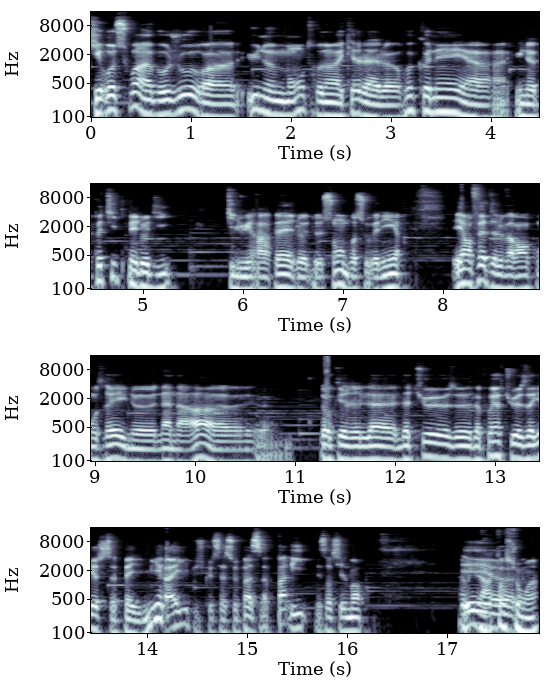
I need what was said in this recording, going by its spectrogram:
qui reçoit un beau jour euh, une montre dans laquelle elle reconnaît euh, une petite mélodie qui lui rappelle de sombres souvenirs. Et en fait, elle va rencontrer une nana. euh, donc la, la tueuse, la première tueuse à gages s'appelle Mireille puisque ça se passe à Paris essentiellement. Ah oui, Et, alors, euh, Attention, hein.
